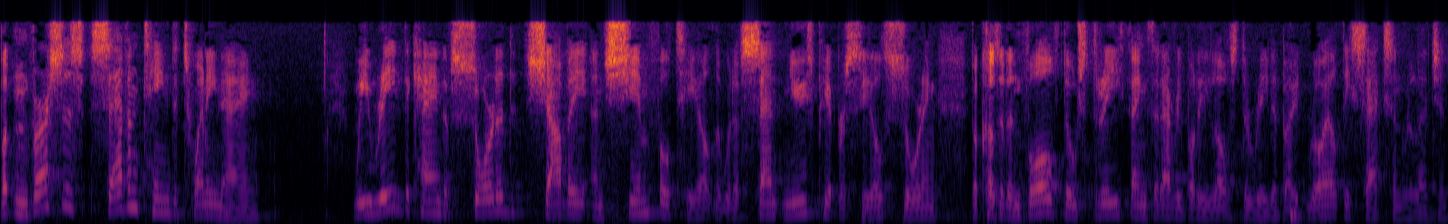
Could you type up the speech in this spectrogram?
But in verses 17 to 29, we read the kind of sordid, shabby, and shameful tale that would have sent newspaper sales soaring because it involved those three things that everybody loves to read about royalty, sex, and religion.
